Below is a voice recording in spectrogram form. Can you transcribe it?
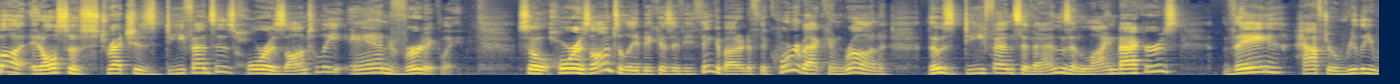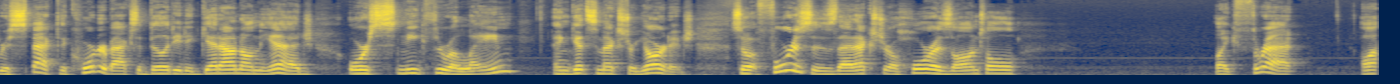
but it also stretches defenses horizontally and vertically. So, horizontally, because if you think about it, if the quarterback can run, those defensive ends and linebackers, they have to really respect the quarterback's ability to get out on the edge or sneak through a lane and get some extra yardage. So it forces that extra horizontal like threat uh,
